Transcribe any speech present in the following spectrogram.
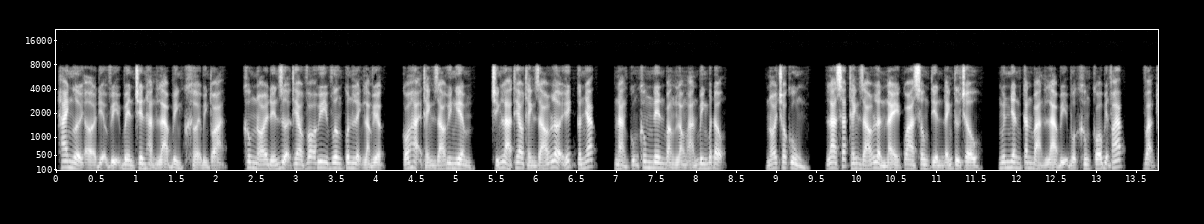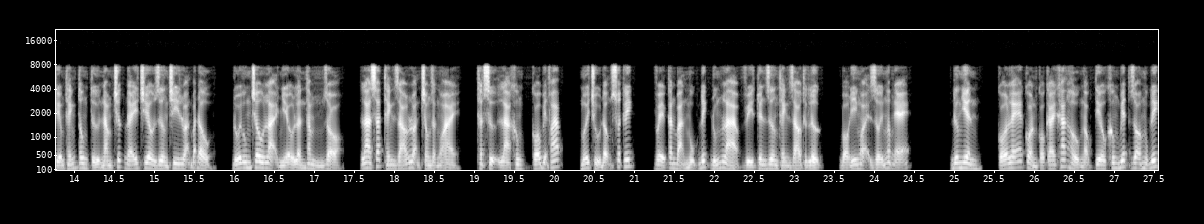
hai người ở địa vị bên trên hẳn là bình khởi bình tọa, không nói đến dựa theo võ huy vương quân lệnh làm việc, có hại thánh giáo uy nghiêm, chính là theo thánh giáo lợi ích cân nhắc, nàng cũng không nên bằng lòng án binh bất động. Nói cho cùng, la sát thánh giáo lần này qua sông tiến đánh từ châu, nguyên nhân căn bản là bị buộc không có biện pháp, vạn kiếm thánh tông từ năm trước đấy chiêu dương chi loạn bắt đầu, đối ung châu lại nhiều lần thăm dò, la sát thánh giáo loạn trong giặc ngoài, thật sự là không có biện pháp, mới chủ động xuất kích, về căn bản mục đích đúng là vì tuyên dương thánh giáo thực lực, bỏ đi ngoại giới ngấp nghẽ đương nhiên có lẽ còn có cái khác hầu ngọc tiêu không biết rõ mục đích,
